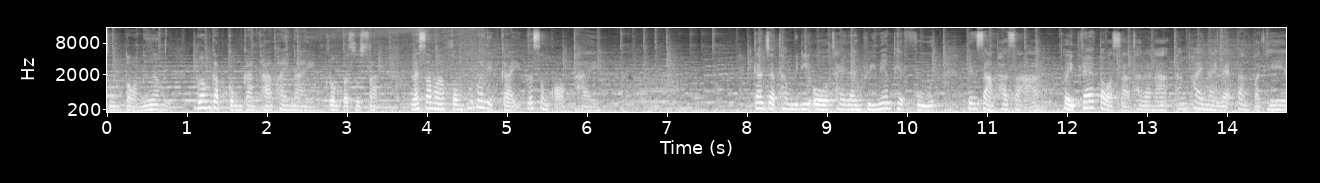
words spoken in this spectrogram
สูงต่อเนื่อง ร่วมกับกรมการค้าภายใน กรมปศุสัตว์ และสมาคมผู้ผลิตไก่เพื่อส่งออกไทย การจัดทำวิดีโอ Thailand Premium Pet Food เป็น 3 ภาษา เผยแพร่ต่อสาธารณะทั้งภายในและต่างประเทศ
